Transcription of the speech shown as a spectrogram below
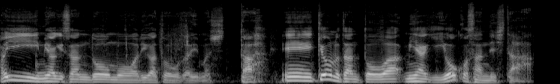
はい宮城さんどうもありがとうございました、えー、今日の担当は宮城陽子さんでした。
